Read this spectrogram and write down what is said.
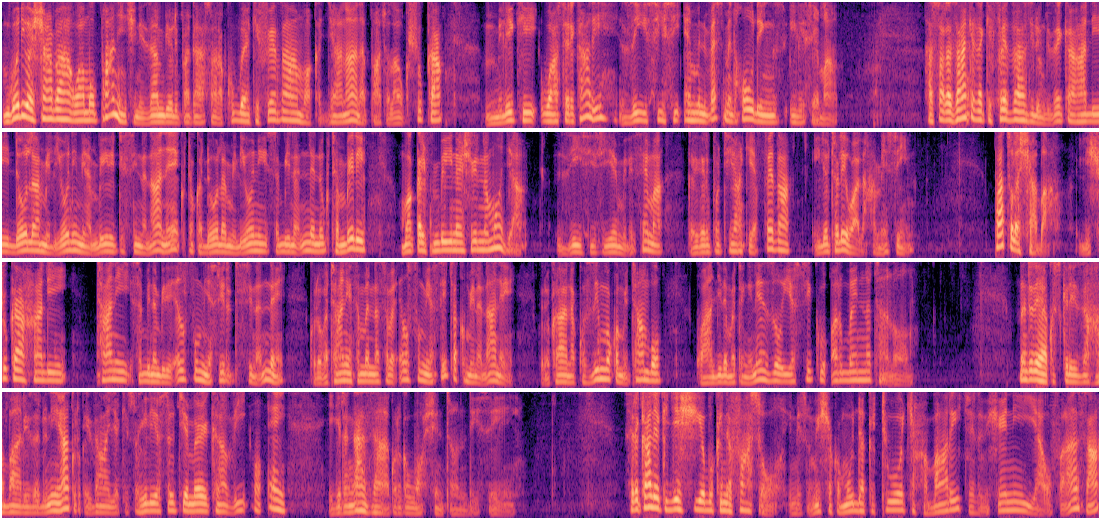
Mgodi wa shaba wa Mopani nchini Zambia ulipata hasara kubwa ya kifedha mwaka jana na pato lao kushuka. Mmiliki wa serikali ZCCM Investment Holdings ilisema hasara zake za kifedha ziliongezeka hadi dola milioni 298 kutoka dola milioni 74.2 mwaka 2021, ZCCM ilisema katika ripoti yake ya fedha iliyotolewa Alhamisi. Pato la shaba lilishuka hadi tani 72694 kutoka tani 87618 kutokana na kuzimwa kwa mitambo kwa ajili ya matengenezo ya siku 45. Naendelea kusikiliza habari za dunia kutoka idhaa ya Kiswahili ya Sauti Amerika, VOA, ikitangaza kutoka Washington DC. Serikali ya kijeshi ya Burkina Faso imesimamisha kwa muda kituo cha habari cha televisheni ya Ufaransa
